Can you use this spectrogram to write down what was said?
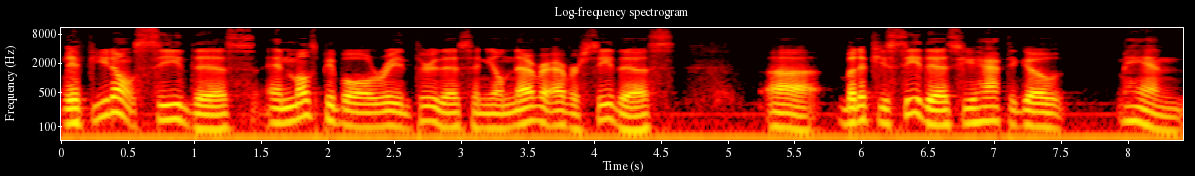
if you don't see this, and most people will read through this and you'll never ever see this, uh, but if you see this, you have to go, man,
